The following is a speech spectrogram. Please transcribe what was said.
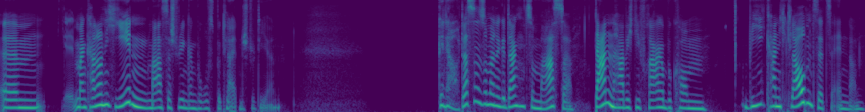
ähm, man kann auch nicht jeden Masterstudiengang berufsbegleitend studieren. Genau, das sind so meine Gedanken zum Master. Dann habe ich die Frage bekommen, wie kann ich Glaubenssätze ändern?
